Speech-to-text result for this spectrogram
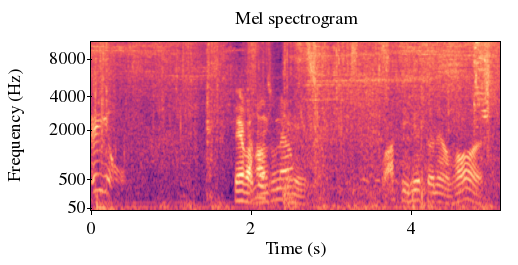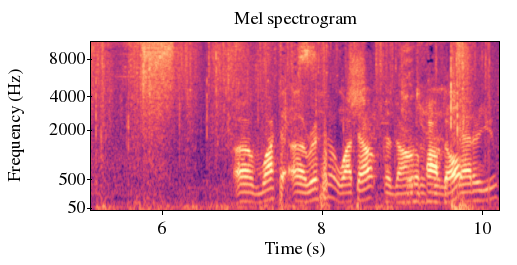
Damn. They have a Hanzo now. scared. Well, I see hit so damn hard. Um, watch uh, Arissa, watch out, cause the Hanzo's gonna off. scatter you.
